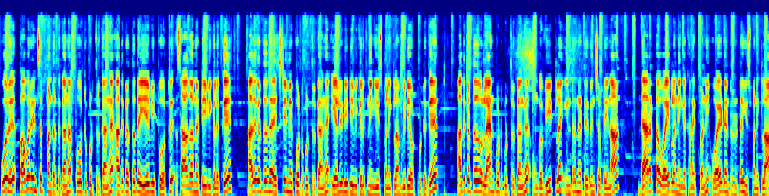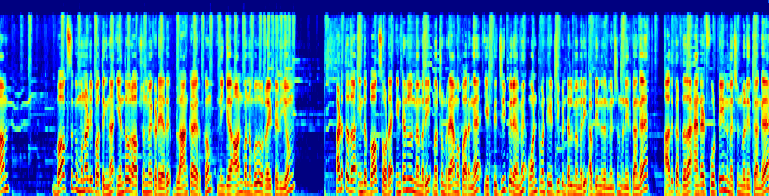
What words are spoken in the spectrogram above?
ஒரு பவர் இன்சர்ட் பண்ணுறதுக்கான போர்ட் கொடுத்துருக்காங்க. அதுக்கடுத்தது ஏவி போர்ட்டு சாதாரண டிவிகளுக்கு அதுக்கடுத்தது ஹெச்டிஎம்ஐ போர்ட் கொடுத்துருக்காங்க. எல்இடி டிவிகளுக்கு நீங்கள் யூஸ் பண்ணிக்கலாம் வீடியோ அவுட்புட்டுக்கு அதுக்கடுத்தது ஒரு லேண்ட் போர்ட் கொடுத்துருக்காங்க. உங்கள் வீட்டில் இன்டர்நெட் இருந்துச்சு அப்படின்னா டேரெக்டாக ஒயரில் நீங்கள் கனெக்ட் பண்ணி ஒயர்ட் இன்டர்நெட்டை யூஸ் பண்ணிக்கலாம். பாக்ஸுக்கு முன்னாடி பார்த்தீங்கன்னா எந்த ஒரு ஆப்ஷனுமே கிடையாது. பிளாங்காக இருக்கும். நீங்கள் ஆன் பண்ணும்போது ஒரு லைட் எரியும். அடுத்ததாக இந்த பாக்ஸோட இன்டர்னல் மெமரி மற்றும் ரேமை பாருங்கள் எட்டு GB RAM one twenty eight GB internal memory அப்படின்னு இதில் மென்ஷன் பண்ணியிருக்காங்க. அதுக்கு அடுத்ததாக ஆண்ட்ராய்ட் ஃபோர்டீன் மென்ஷன் பண்ணியிருக்காங்க.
